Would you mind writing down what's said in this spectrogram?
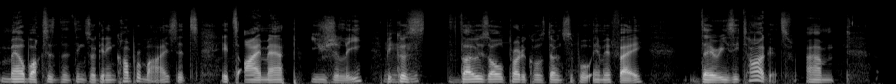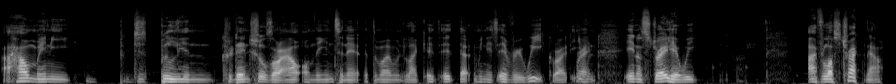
mailboxes and things are getting compromised, it's it's IMAP usually because those old protocols don't support MFA. They're easy targets. Um, how many just billion credentials are out on the internet at the moment? Like it, it I mean, it's every week, right? Even Right. in Australia, we. I've lost track now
